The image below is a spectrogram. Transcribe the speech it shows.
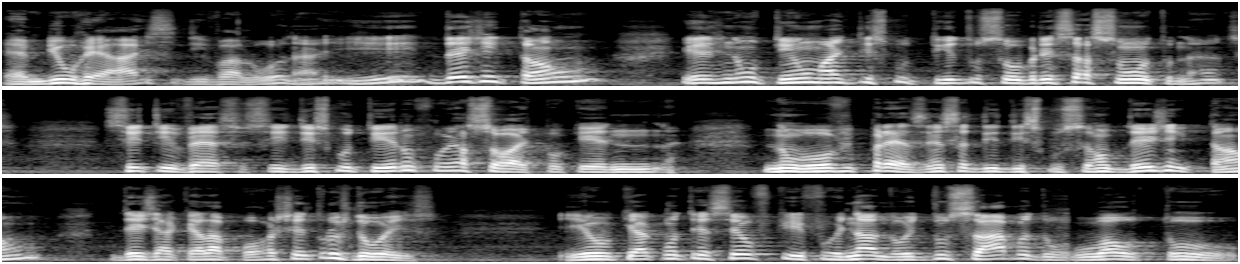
é, mil reais de valor, né, e desde então eles não tinham mais discutido sobre esse assunto, né, se tivesse, se discutiram, foi a sorte, porque não houve presença de discussão desde então, desde aquela aposta entre os dois. E o que aconteceu foi que foi na noite do sábado, o autor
